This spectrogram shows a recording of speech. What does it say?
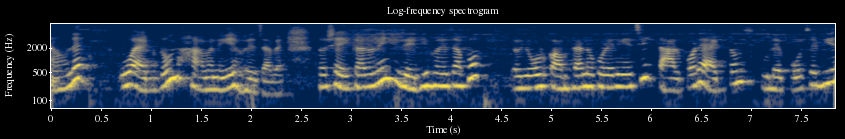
না হলে ও একদম মানে ইয়ে হয়ে যাবে। তো সেই কারণেই রেডি হয়ে যাব। ওর কমপ্লেনও করে নিয়েছি, তারপরে একদম স্কুলে পৌঁছে দিয়ে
